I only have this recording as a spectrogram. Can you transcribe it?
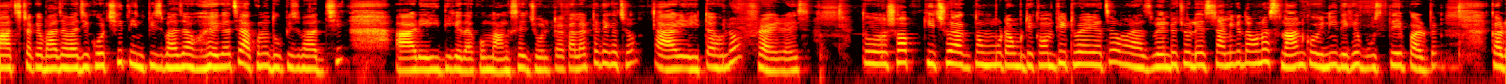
মাছটাকে ভাজাভাজি করছি, তিন পিস ভাজা হয়ে গেছে এখনও দু পিস ভাজছি। আর এই দিকে দেখো মাংসের ঝোলটার কালারটা দেখেছ? আর এইটা হলো ফ্রায়েড রাইস তো সব কিছু একদম মোটামুটি কমপ্লিট হয়ে গেছে। আমার হাজব্যান্ডও চলে এসেছে। আমি কিন্তু এখনও স্নান করিনি, দেখে বুঝতেই পারবে। কারণ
